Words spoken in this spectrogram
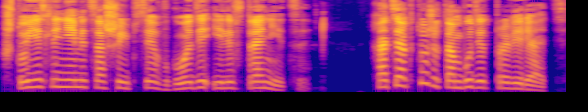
Что если немец ошибся в годе или в странице? Хотя кто же там будет проверять?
